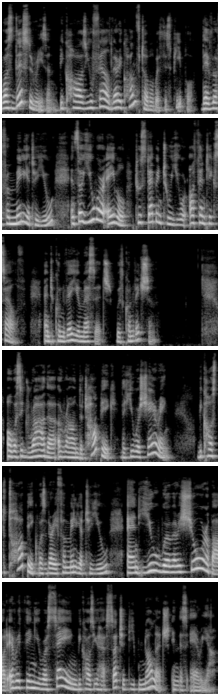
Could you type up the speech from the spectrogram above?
Was this the reason? Because you felt very comfortable with these people. They were familiar to you, and so you were able to step into your authentic self and to convey your message with conviction. Or was it rather around the topic that you were sharing? Because the topic was very familiar to you and you were very sure about everything you were saying because you have such a deep knowledge in this area.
